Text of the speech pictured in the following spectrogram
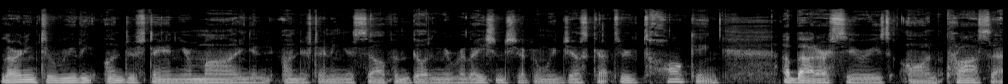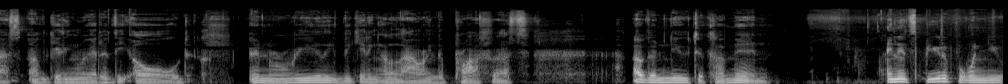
Learning to really understand your mind and understanding yourself and building the relationship. And we just got through talking about our series on process of getting rid of the old and really beginning allowing the process of the new to come in and it's beautiful when you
